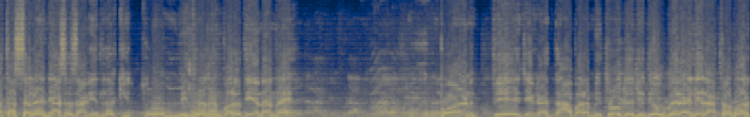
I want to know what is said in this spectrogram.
आता सगळ्यांनी असं सांगितलं की तो मित्र काय परत येणार नाही. पण ते जे काय दहा बारा मित्र होते ते- ते उभे राहिले रात्रभर.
